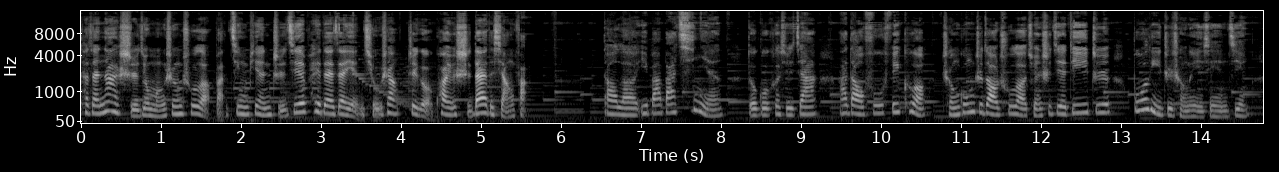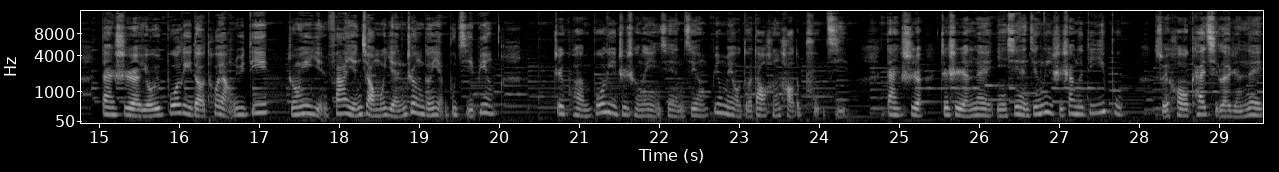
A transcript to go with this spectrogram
他在那时就萌生出了把镜片直接佩戴在眼球上这个跨越时代的想法。到了一八八七年，德国科学家阿道夫·菲克成功制造出了全世界第一只玻璃制成的隐形眼镜。但是由于玻璃的透氧率低，容易引发眼角膜炎症等眼部疾病，这款玻璃制成的隐形眼镜并没有得到很好的普及。但是这是人类隐形眼镜历史上的第一步，随后开启了人类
